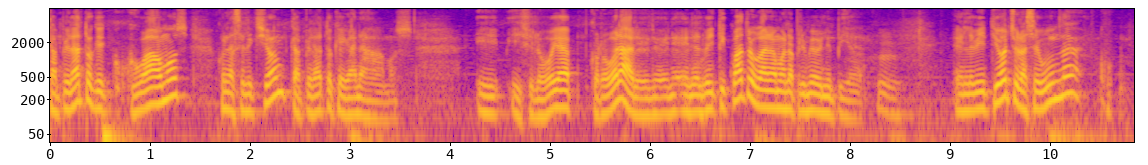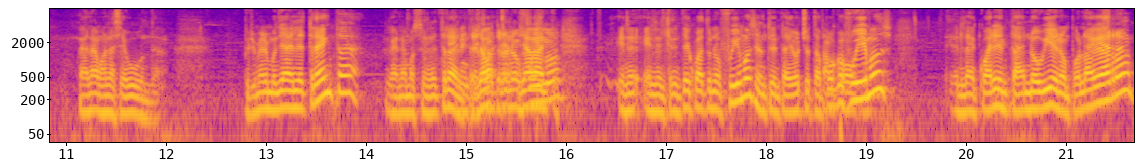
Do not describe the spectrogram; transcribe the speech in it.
Campeonato que jugábamos con la selección, campeonato que ganábamos. Y, y se lo voy a corroborar. En, el 24 ganamos la primera Olimpiada. En el 28 la segunda, ganamos la segunda. Primer mundial en el 30, ganamos en el 30. 34 no va- fuimos. en, el, en el 34 no fuimos, en el 38 tampoco, Tampoco. fuimos. En el 40 no vieron por la guerra,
